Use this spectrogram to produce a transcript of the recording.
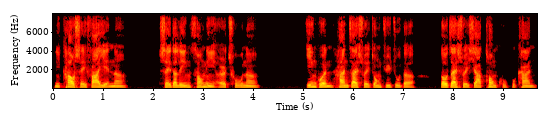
你靠谁发言呢？谁的灵从你而出呢？阴魂和在水中居住的，都在水下痛苦不堪。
